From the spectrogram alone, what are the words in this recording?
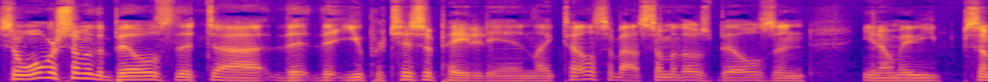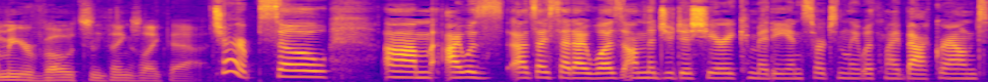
So, what were some of the bills that uh, that that you participated in? Like, tell us about some of those bills and you know, maybe some of your votes and things like that. Sure. So, um, I was, as I said, I was on the Judiciary Committee, and certainly with my background,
